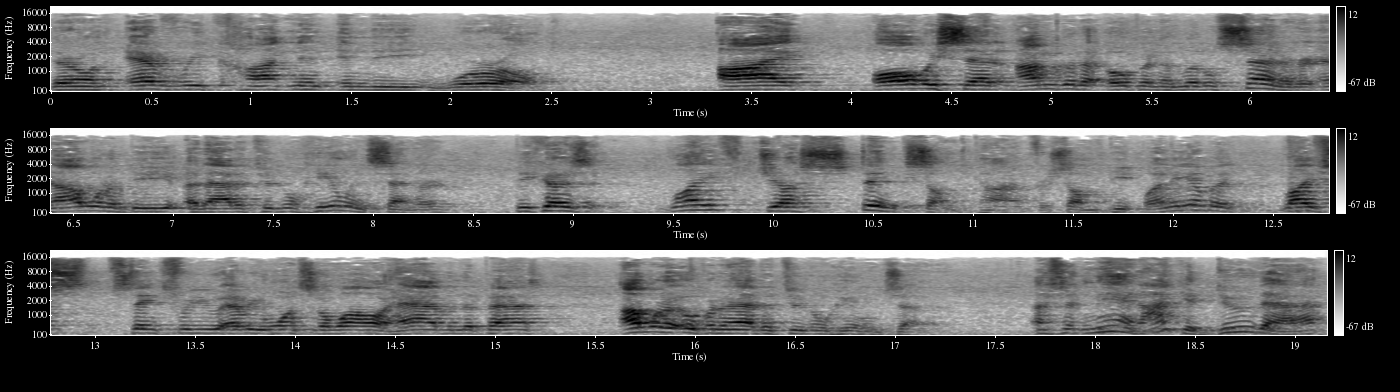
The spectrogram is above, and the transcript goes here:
They're on every continent in the world. I always said I'm going to open a little center, and I want to be an attitudinal healing center because life just stinks sometimes for some people. Any of it, life stinks for you every once in a while or have in the past. I want to open an attitudinal healing center. I said, man, I could do that.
